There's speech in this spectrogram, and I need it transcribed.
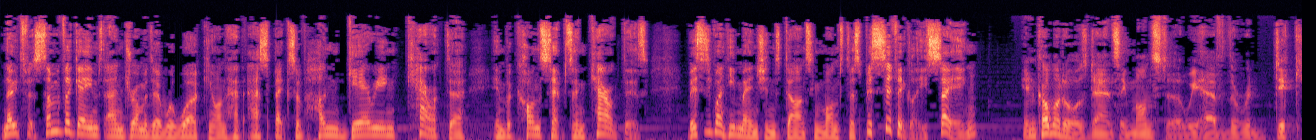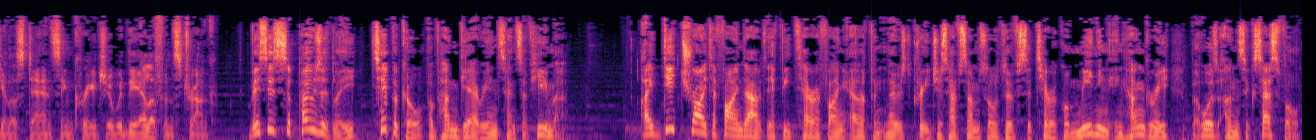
notes that some of the games Andromeda were working on had aspects of Hungarian character in the concepts and characters. This is when he mentions Dancing Monster specifically, saying, In Commodore's Dancing Monster, we have the ridiculous dancing creature with the elephant's trunk. This is supposedly typical of Hungarian sense of humour. I did try to find out if the terrifying elephant nosed creatures have some sort of satirical meaning in Hungary, but was unsuccessful.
